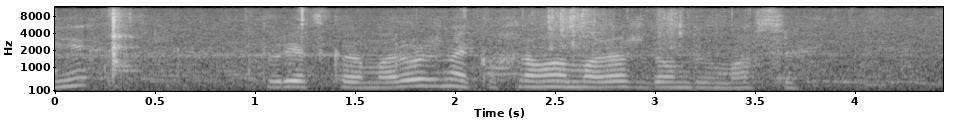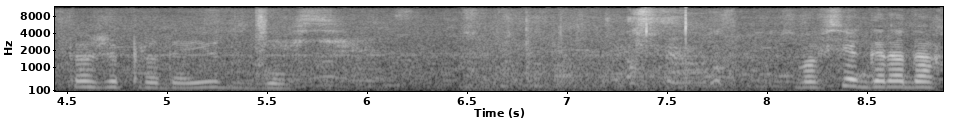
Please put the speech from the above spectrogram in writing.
И турецкое мороженое Кахраман Мараш Донду Массы тоже продают здесь. Во всех городах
